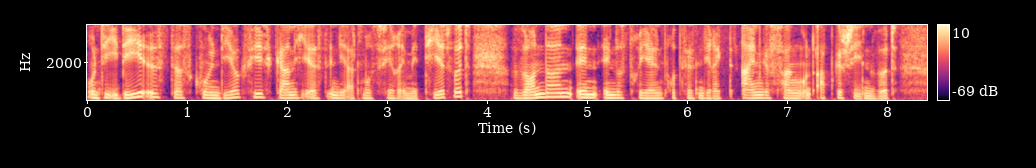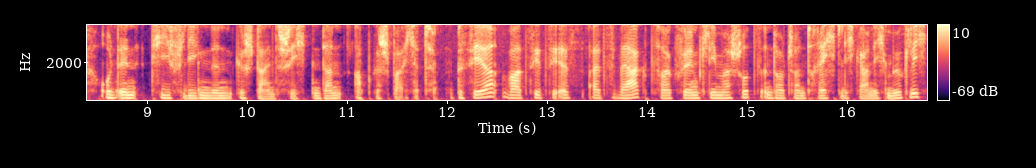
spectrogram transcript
und die Idee ist, dass Kohlendioxid gar nicht erst in die Atmosphäre emittiert wird, sondern in industriellen Prozessen direkt eingefangen und abgeschieden wird und in tiefliegenden Gesteinsschichten dann abgespeichert. Bisher war CCS als Werkzeug für den Klimaschutz in Deutschland rechtlich gar nicht möglich.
